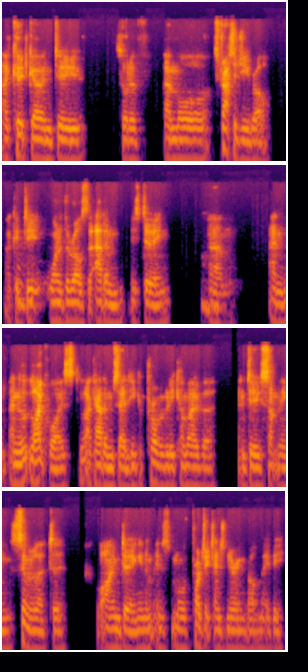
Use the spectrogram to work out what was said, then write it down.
I could go and do sort of a more strategy role. I could mm-hmm. do one of the roles that Adam is doing. Mm-hmm. Um, and, and likewise, like Adam said, he could probably come over and do something similar to what I'm doing in a, in a more project engineering role, maybe,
